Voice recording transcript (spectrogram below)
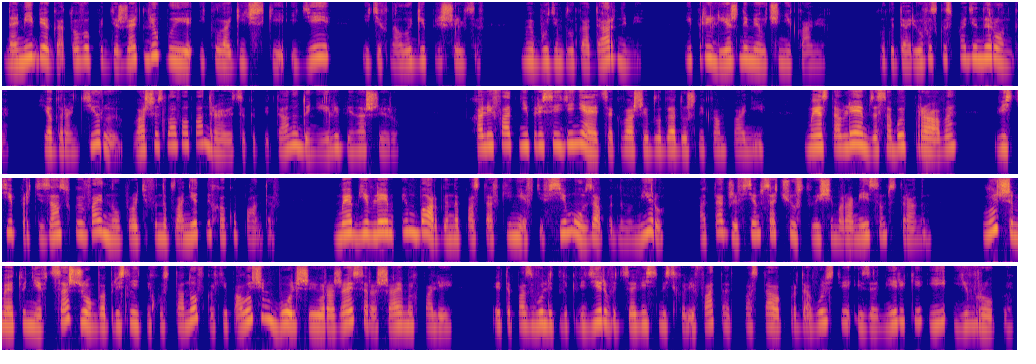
Намибия готова поддержать любые экологические идеи и технологии пришельцев. Мы будем благодарными и прилежными учениками. Благодарю вас, господин Иронга. Я гарантирую, ваши слова понравятся капитану Даниэлю Бенаширу. Халифат не присоединяется к вашей благодушной кампании. Мы оставляем за собой право вести партизанскую войну против инопланетных оккупантов. Мы объявляем эмбарго на поставки нефти всему западному миру, а также всем сочувствующим арамейцам странам. Лучше мы эту нефть сожжем в опреснительных установках и получим больший урожай с орошаемых полей. Это позволит ликвидировать зависимость халифата от поставок продовольствия из Америки и Европы.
